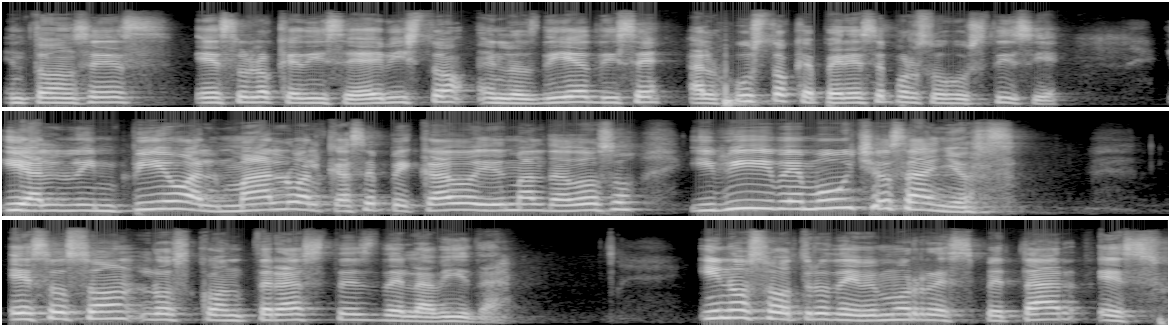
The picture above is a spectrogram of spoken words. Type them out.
Entonces, eso es lo que dice. He visto en los días, dice, al justo que perece por su justicia. Y al impío, al malo, al que hace pecado y es maldadoso y vive muchos años. Esos son los contrastes de la vida. Y nosotros debemos respetar eso.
